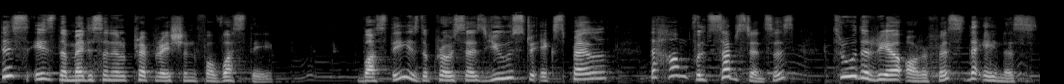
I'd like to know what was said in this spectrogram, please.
This is the medicinal preparation for Vasti. Vasti is the process used to expel the harmful substances through the rear orifice, the anus.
